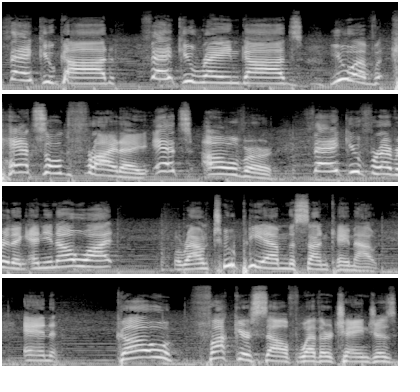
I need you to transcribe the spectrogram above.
thank you God. Thank you rain gods. You have canceled Friday. It's over. Thank you for everything. And you know what? Around 2 p.m., the sun came out. And go fuck yourself, weather changes.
